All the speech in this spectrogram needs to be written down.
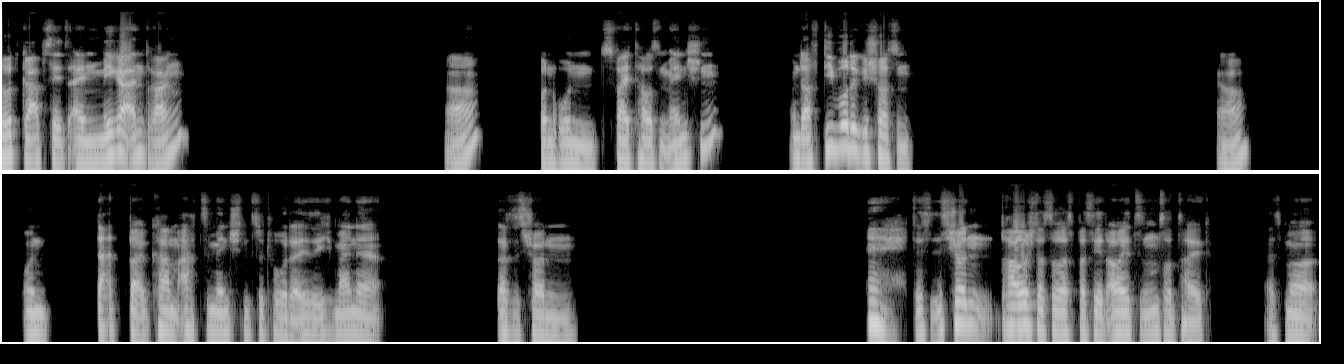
dort gab's jetzt einen Mega-Andrang ja, von rund 2.000 Menschen und auf die wurde geschossen. Ja? Und da kamen 18 Menschen zu Tode. Also, ich meine das ist schon äh, das ist schon traurig, dass so was passiert, auch jetzt in unserer Zeit. Dass man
